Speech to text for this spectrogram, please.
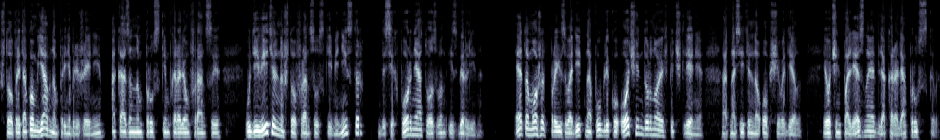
что при таком явном пренебрежении, оказанном прусским королем Франции, удивительно, что французский министр до сих пор не отозван из Берлина. Это может производить на публику очень дурное впечатление относительно общего дела и очень полезное для короля прусского.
